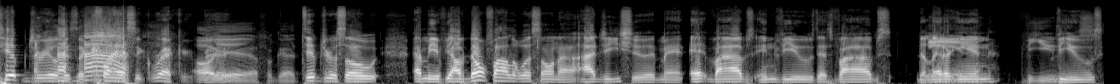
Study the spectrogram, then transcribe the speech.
Tip Drill is a classic record. Oh man. yeah, I forgot. Tip drill. So, I mean, if y'all don't follow us on uh, IG, you should, man. At Vibes in Views. That's Vibes, the letter In N, Views. Views.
